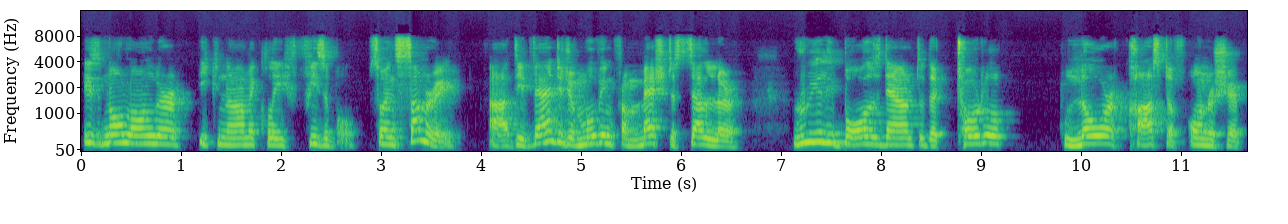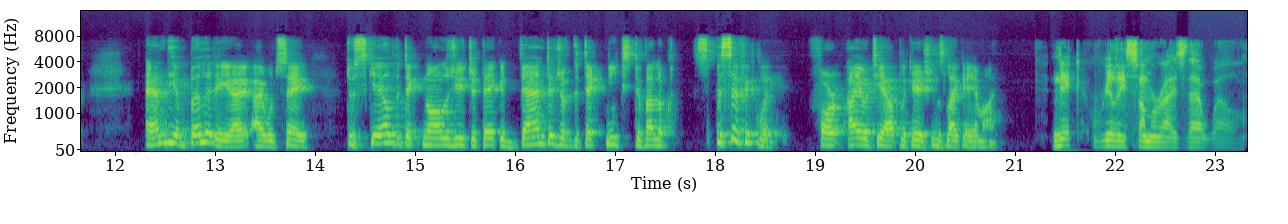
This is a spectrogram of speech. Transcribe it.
is no longer economically feasible. So, in summary, uh, the advantage of moving from mesh to cellular really boils down to the total lower cost of ownership and the ability, I, I would say, to scale the technology to take advantage of the techniques developed specifically for IoT applications like AMI. Nick really summarized that well.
